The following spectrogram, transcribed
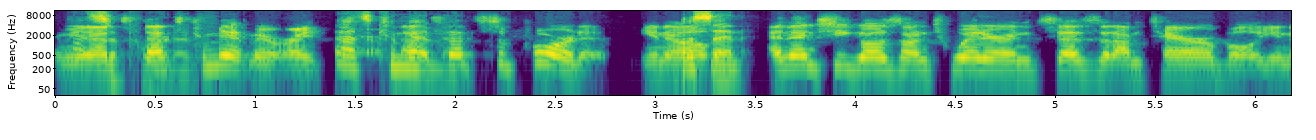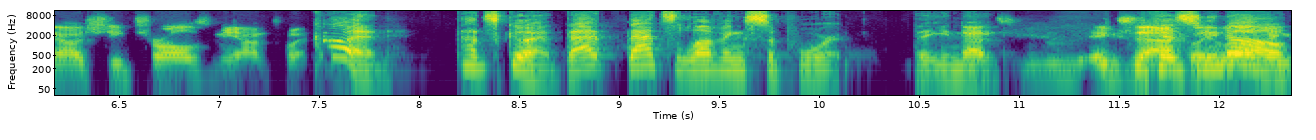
I mean, That's that's that's, commitment right there. That's commitment. That's, supportive. You know. Listen. And then she goes on Twitter and says that I'm terrible. You know, she trolls me on Twitter. Good. That's good. That that's loving support that you need. That's exactly because you know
